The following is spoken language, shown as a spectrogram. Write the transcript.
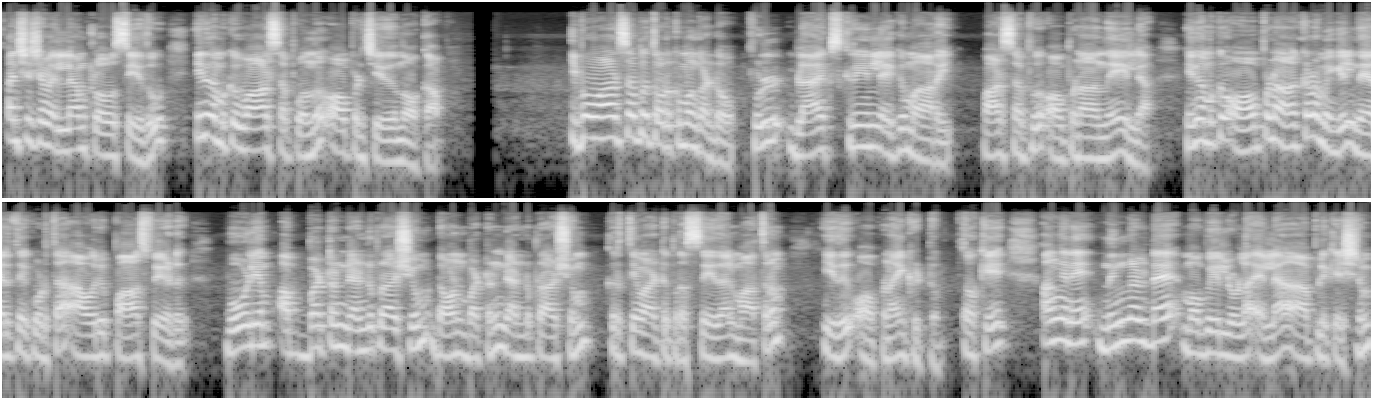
അതിനുശേഷം എല്ലാം ക്ലോസ് ചെയ്തു. ഇനി നമുക്ക് വാട്സപ്പ് ഒന്ന് ഓപ്പൺ ചെയ്ത് നോക്കാം. ഇപ്പോൾ വാട്സാപ്പ് തുറക്കുമ്പോൾ കണ്ടോ? ഫുൾ ബ്ലാക്ക് സ്ക്രീനിലേക്ക് മാറി. വാട്സാപ്പ് ഓപ്പൺ ആകുന്നേ ഇല്ല. ഇനി നമുക്ക് ഓപ്പൺ ആക്കണമെങ്കിൽ നേരത്തെ കൊടുത്ത ആ ഒരു പാസ്വേഡ് വോളിയം അപ്പ് ബട്ടൺ രണ്ട് പ്രാവശ്യവും ഡൗൺ ബട്ടൺ രണ്ട് പ്രാവശ്യവും കൃത്യമായിട്ട് പ്രസ് ചെയ്താൽ മാത്രം ഇത് ഓപ്പണായി കിട്ടും. ഓക്കെ അങ്ങനെ നിങ്ങളുടെ മൊബൈലിലുള്ള എല്ലാ ആപ്ലിക്കേഷനും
